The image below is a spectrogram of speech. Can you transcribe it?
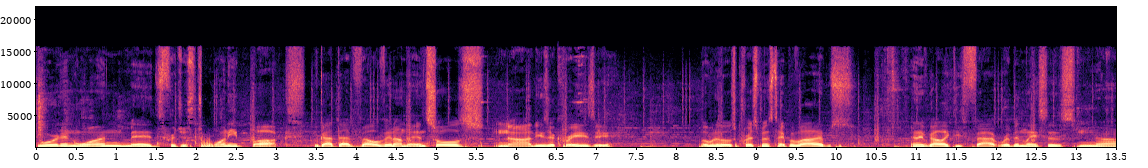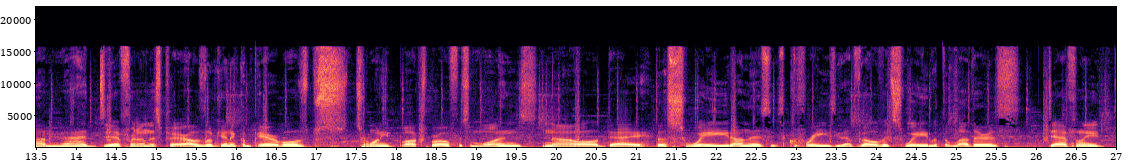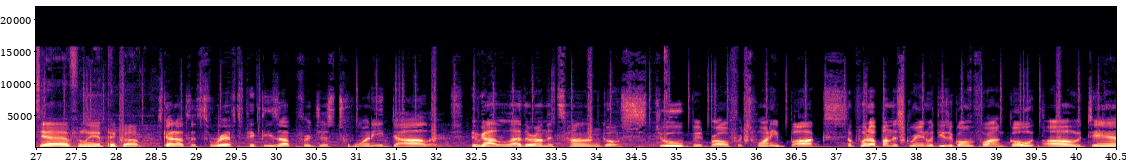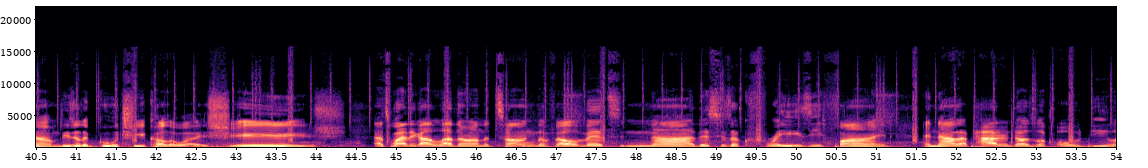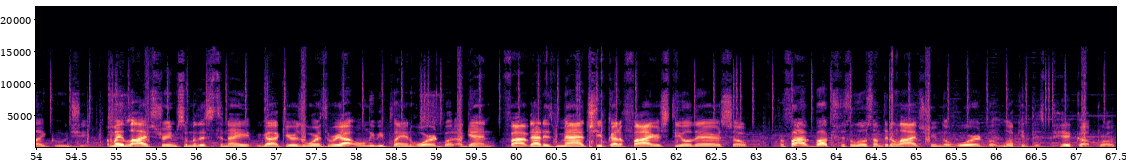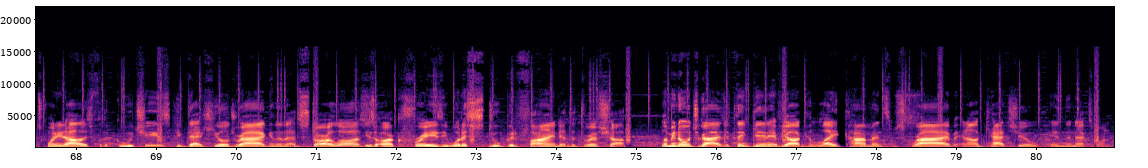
Jordan 1 mids for just 20 bucks. We got that velvet on the insoles. Nah, these are crazy. A little bit of those Christmas type of vibes. And they've got like these fat ribbon laces. Nah, mad different on this pair. I was looking at comparables. Psst, 20 bucks, bro, for some ones? No, all day. The suede on this is crazy. That velvet suede with the leathers. Definitely, definitely a pickup got out the thrift. Pick these up for just $20. They've got leather on the tongue. Go stupid, bro. For 20 bucks. To put up on the screen what these are going for on GOAT. Oh, damn. These are the Gucci colorways. Sheesh. That's why they got leather on the tongue, the velvet. Nah, this is a crazy find. And now that pattern does look OD like Gucci. I might live stream some of this tonight. We got Gears of War 3. I'll only be playing Horde, but again, five, that is mad cheap. Got a fire steal there. So for five bucks, just a little something to live stream the Horde. But look at this pickup, bro. $20 for the Gucci's. Keep that heel drag and then that Star Laws. These are crazy. What a stupid find at the thrift shop. Let me know what you guys are thinking. If y'all can like, comment, subscribe, and I'll catch you in the next one.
